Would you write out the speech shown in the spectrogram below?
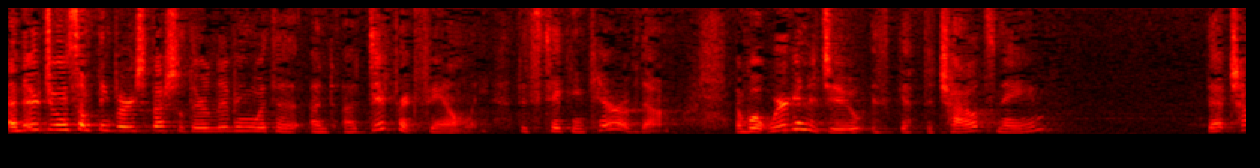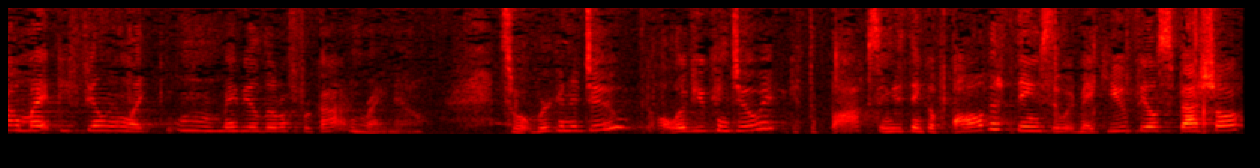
And they're doing something very special. They're living with a, a, a different family that's taking care of them. And what we're going to do is get the child's name. That child might be feeling like mm, maybe a little forgotten right now. So what we're going to do, all of you can do it. Get the box and you think of all the things that would make you feel special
